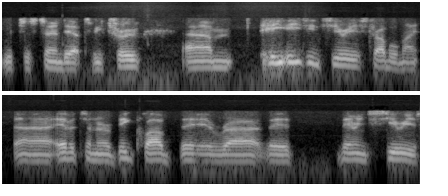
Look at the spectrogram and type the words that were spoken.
which has turned out to be true. Um, he, he's in serious trouble, mate. Uh, Everton are a big club. They're uh, they're they're in serious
